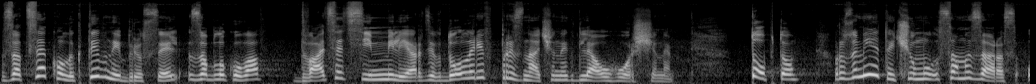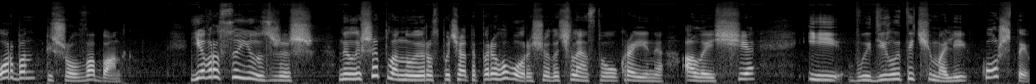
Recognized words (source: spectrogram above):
За це колективний Брюссель заблокував 27 мільярдів доларів, призначених для Угорщини. Тобто, розумієте, чому саме зараз Орбан пішов в банк Євросоюз же ж не лише планує розпочати переговори щодо членства України, але ще і виділити чималі кошти.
